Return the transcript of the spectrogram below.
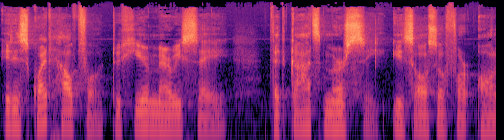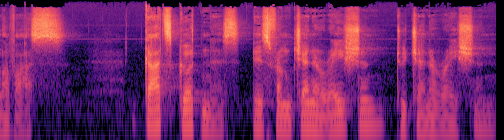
it is quite helpful to hear Mary say that God's mercy is also for all of us. God's goodness is from generation to generation.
